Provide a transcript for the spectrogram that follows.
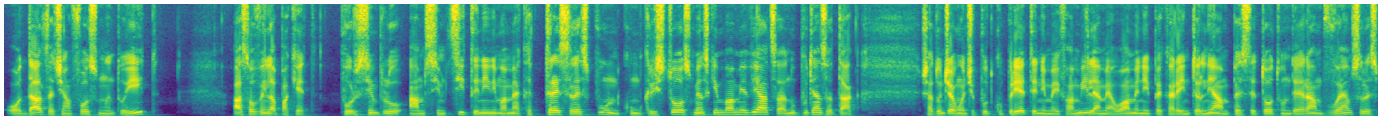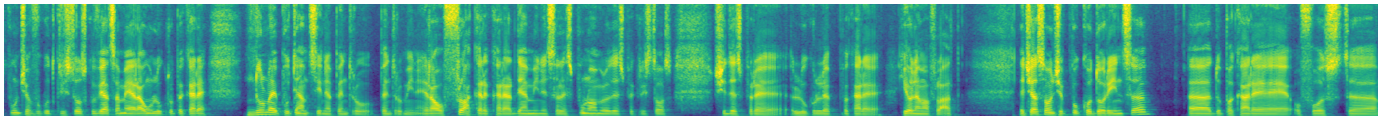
Odată ce am fost mântuit, asta a venit la pachet. Pur și simplu am simțit în inima mea că trebuie să le spun cum Hristos mi-a schimbat mie viața, nu puteam să tac. Și atunci am început cu prietenii mei, familia mea, oamenii pe care îi întâlneam peste tot unde eram, voiam să le spun ce a făcut Hristos cu viața mea. Era un lucru pe care nu mai puteam ține pentru, pentru mine. Era o flacără care ardea în mine să le spun oamenilor despre Hristos și despre lucrurile pe care eu le-am aflat. Deci asta a început cu o dorință, uh, după care au fost... Uh,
